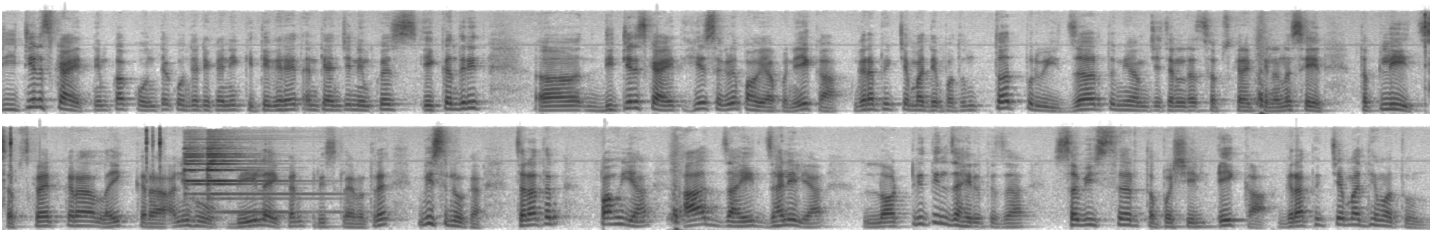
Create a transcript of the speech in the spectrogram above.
डिटेल्स काय आहेत? नेमका कोणत्या कोणत्या ठिकाणी किती घरे आहेत आणि त्यांचे नेमकं एकंदरीत डिटेल्स काय आहेत हे सगळं पाहूया आपण. एका ग्राफिकच्या माध्यमातून तत्पूर्वी जर तुम्ही आमच्या चॅनलला सबस्क्राईब केलं नसेल तर प्लीज सबस्क्राईब करा लाईक करा आणि हो बेल ऐकन प्रेस करायला मात्र विसरू नका. चला तर पाहूया. आज जाहीर झालेल्या लॉटरीतील जाहिरातीचा सविस्तर तपशील एका ग्राफिकच्या माध्यमातून.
